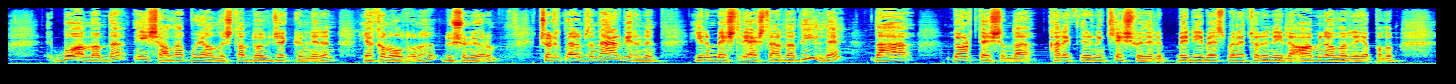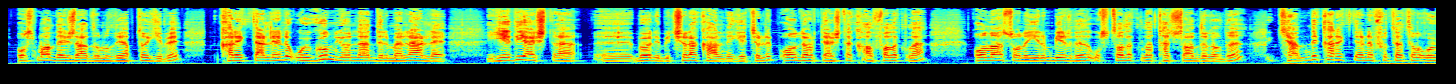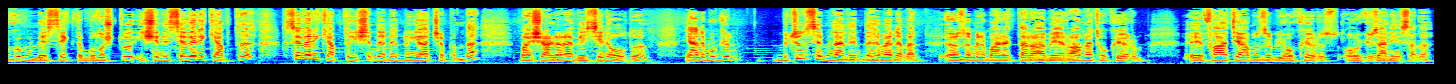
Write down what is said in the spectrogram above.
Bu anlamda inşallah bu yanlıştan dönecek günlerin yakın olduğunu düşünüyorum. Çocuklarımızın her birinin 25'li yaşlarda değil de daha 4 yaşında karakterinin keşfedilip Bedi Besmele töreniyle aminaları yapılıp Osmanlı ecdadımızın yaptığı gibi karakterlerine uygun yönlendirmelerle 7 yaşta e, böyle bir çırak haline getirilip 14 yaşta kalfalıkla ondan sonra 21'de de ustalıkla taçlandırıldı. Kendi karakterine fıtratına uygun bir meslekle buluştuğu, işini severek yaptığı, severek yaptığı işinde de dünya çapında başarılara vesile olduğu. Yani bugün bütün seminerlerimde hemen hemen Özdemir Bayraktar abiye rahmet okuyorum. E, Fatiha'mızı bir okuyoruz o güzel insana.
